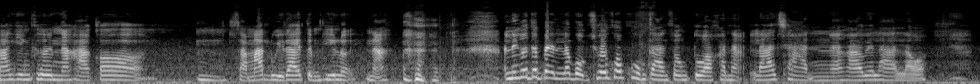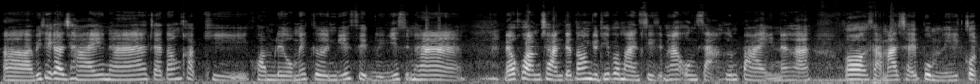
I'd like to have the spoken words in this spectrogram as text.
มากยิ่งขึ้นนะคะ ก็สามารถลุยได้เต็มที่เลยนะ อันนี้ก็จะเป็นระบบช่วยควบคุมการทรงตัวขณะลาชันนะคะ เวลาเรา วิธีการใช้นะ จะต้องขับขี่ความเร็วไม่เกิน 20 หรือ 25 แล้วความชันจะต้องอยู่ที่ประมาณ 45 องศาขึ้นไปนะคะ ก็สามารถใช้ปุ่มนี้กด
